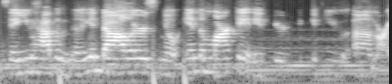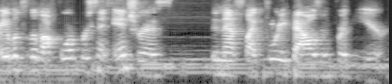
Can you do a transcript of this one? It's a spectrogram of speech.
say you have a million dollars you know in the market. If you're if you um, are able to live off 4% interest then that's like 40,000 for the year.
